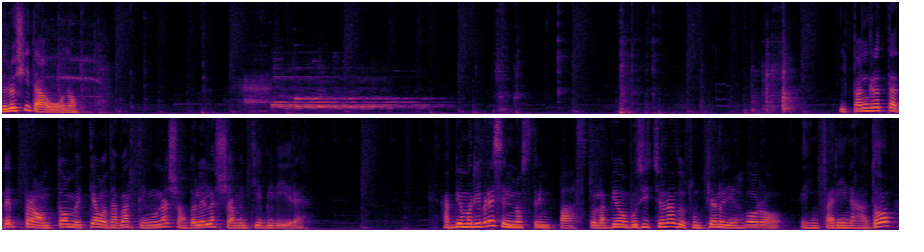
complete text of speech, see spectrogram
velocità 1 il pangrattato è pronto mettiamo da parte in una ciotola e lasciamo intiepidire. Abbiamo ripreso il nostro impasto l'abbiamo posizionato su un piano di lavoro infarinato.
